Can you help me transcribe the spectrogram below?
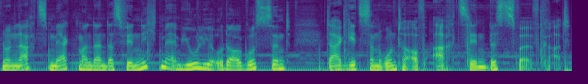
Nur nachts merkt man dann, dass wir nicht mehr im Juli oder August sind. Da geht es dann runter auf 18 bis 12 Grad.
